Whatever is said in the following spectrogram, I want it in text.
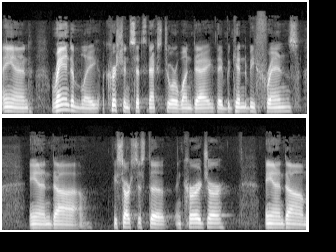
And randomly, a Christian sits next to her one day. They begin to be friends, and uh, he starts just to encourage her and um,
